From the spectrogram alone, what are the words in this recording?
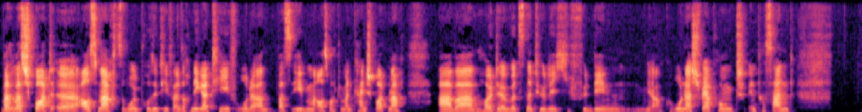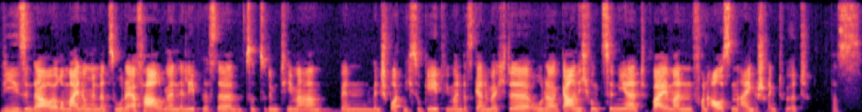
was, was Sport äh, ausmacht, sowohl positiv als auch negativ oder was eben ausmacht, wenn man keinen Sport macht. Aber heute wird es natürlich für den ja, Corona-Schwerpunkt interessant. Wie sind da eure Meinungen dazu oder Erfahrungen, Erlebnisse zu, zu dem Thema, wenn, wenn Sport nicht so geht, wie man das gerne möchte oder gar nicht funktioniert, weil man von außen eingeschränkt wird? Was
